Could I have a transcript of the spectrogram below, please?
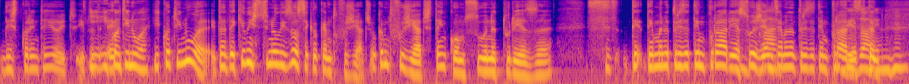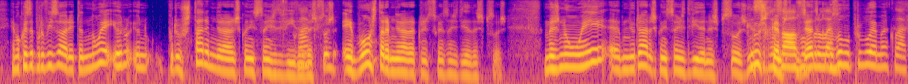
desde 48. E, portanto, e, e é, continua. E continua. E, portanto, aquilo institucionalizou-se, aquele campo de refugiados. O campo de refugiados tem como sua natureza se, tem, uma natureza temporária, a sua claro. gênese é uma natureza temporária. Portanto, uhum. É uma coisa provisória. Portanto, não é, eu, eu, por eu estar a melhorar as condições de vida claro das pessoas, sim. é bom estar a melhorar as condições de vida das pessoas. Mas não é a melhorar as condições de vida nas pessoas que nos campos de refugiados que resolve o problema. Claro.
